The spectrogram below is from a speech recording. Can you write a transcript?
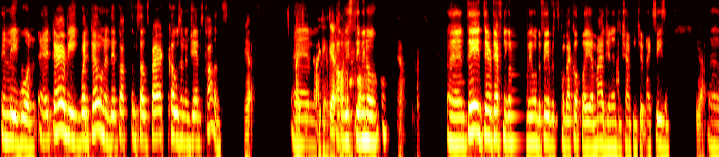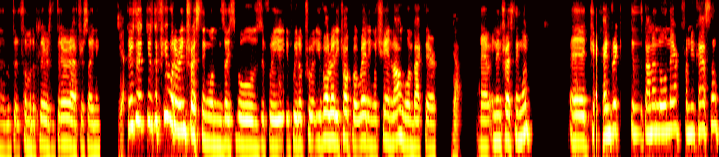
in League One. Uh, Derby went down and they've got themselves Barkhuizen and James Collins. Yeah. I think, Um, I think they're obviously we know. And they they're definitely going to be one of the favourites to come back up. I imagine into Championship next season. Yeah. Uh, with the, some of the players that they're after signing. Yeah. There's a there's a few other interesting ones, I suppose. If we if we look through it, you've already talked about Reading with Shane Long going back there. Yeah. Uh, an interesting one. Uh, Jeff Hendrick has gone on loan there from Newcastle.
